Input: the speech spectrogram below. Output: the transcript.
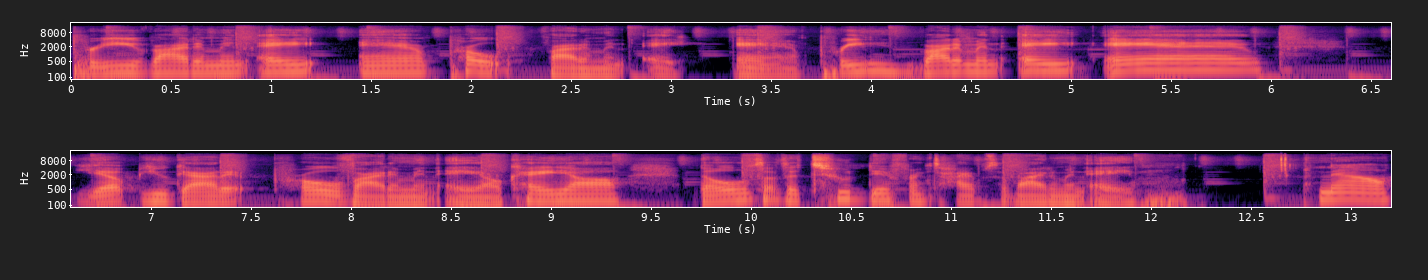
Pre vitamin A and pro vitamin A. And pre vitamin A and Yep, you got it. Pro vitamin A. Okay, y'all. Those are the two different types of vitamin A. Now,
